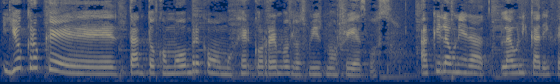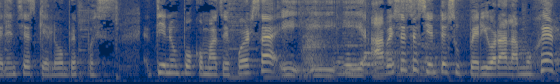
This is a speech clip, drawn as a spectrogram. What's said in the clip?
Yo creo que tanto como hombre como mujer corremos los mismos riesgos. Aquí la unidad, la única diferencia es que el hombre pues tiene un poco más de fuerza y, a veces se siente superior a la mujer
